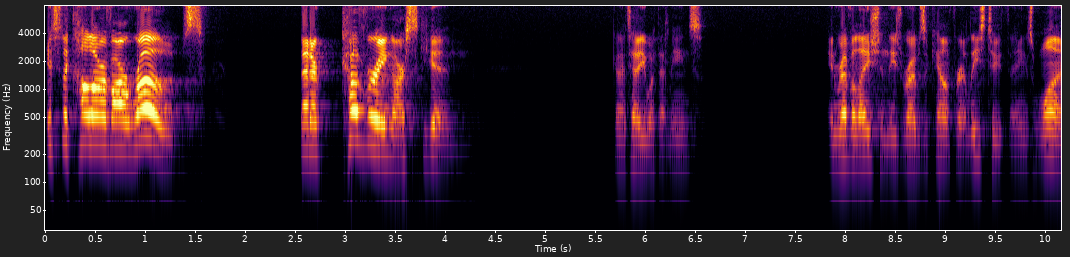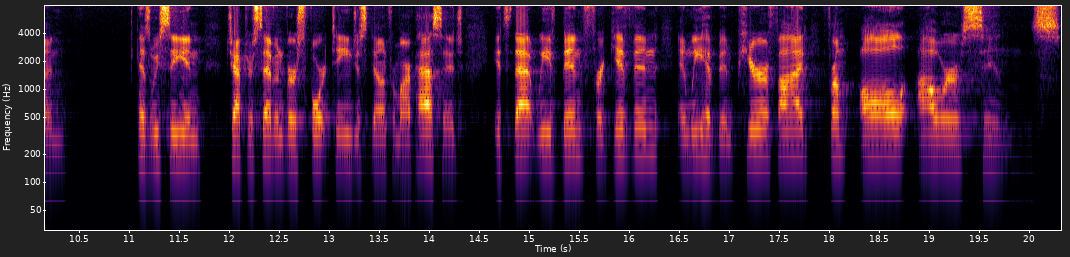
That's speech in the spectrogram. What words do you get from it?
It's the color of our robes that are covering our skin. Can I tell you what that means? In Revelation, these robes account for at least two things. One, as we see in chapter 7, verse 14, just down from our passage, it's that we've been forgiven and we have been purified from all our sins.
